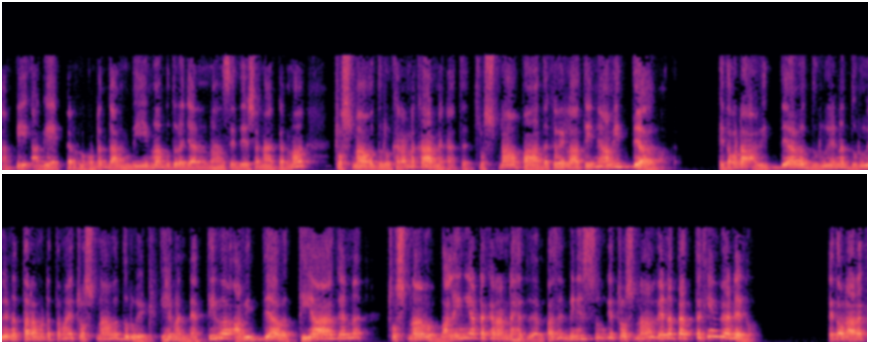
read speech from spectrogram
අපි අගය කරනකොට දන් දීම බුදුරජාණන් වහන්සේ දේශනා කරනවා තෘෂ්ණාව දුරු කරන්න කාරණාවක්. තෘෂ්ණාව පාදක වෙලා තියෙන්නේ අවිද්‍යාව මත. එතකොට අවිද්‍යාව දුරු වෙන දුරු වෙන තරමට තමයි තෘෂ්ණාව දුරු වෙන්නේ. එහෙම නැතිව අවිද්‍යාව තියාගෙන තෘෂ්ණාව බලෙන් යට කරන්න හැදුවන් පස්සේ මිනිස්සුන්ගේ තෘෂ්ණාව වෙන පැත්තකින් වැඩෙනවා. එතකොට අරක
